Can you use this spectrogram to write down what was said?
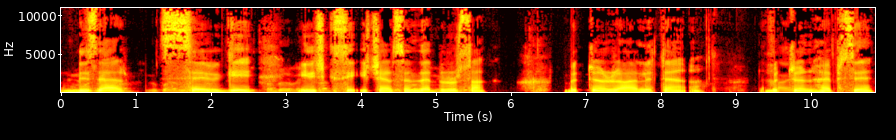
bizler sevgi ilişkisi içerisinde durursak bütün realite, bütün hepsi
